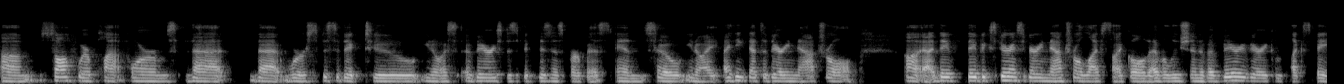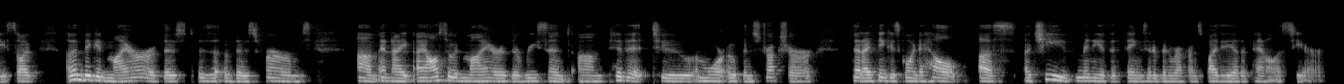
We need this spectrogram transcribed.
um, software platforms that that were specific to you know a, a, very specific business purpose. And so you know I, I think that's a very natural uh, they've they've experienced a very natural life cycle of evolution of a very very complex space. So i am a big admirer of those of those firms um, and I, I, also admire the recent um, pivot to a more open structure that I think is going to help us achieve many of the things that have been referenced by the other panelists here.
